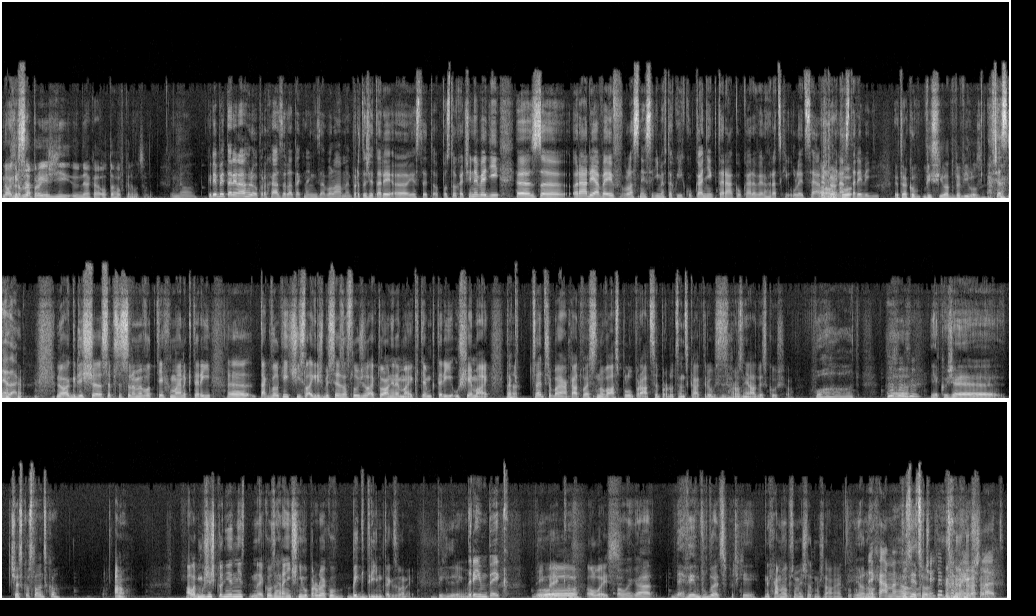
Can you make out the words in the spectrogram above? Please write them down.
No a když se, projíždí nějaká otahovka nebo co to? no. Kdyby tady náhodou procházela, tak na ní zavoláme, protože tady, eh, jestli to posluchači nevědí, eh, z Rádia Wave vlastně sedíme v takový kukani, která kouká do Vinohradské ulice a to všichni jako- nás tady vidí. Je to jako vysílat ve výloze. Přesně tak. no a když eh, se přesuneme od těch men, který tak velký čísla, i když by si je zasloužil, aktuálně nemají, k těm, který už je mají, tak Aha. co je třeba nějaká tvoje snová spolupráce producentská, kterou by si hrozně rád vyzkoušel? What? Uh, jakože Československo? Ano. Ale můžeš klidně ně- jako zahraniční opravdu jako big dream takzvaný. Big Dream. Dream big. Dream Oh. big, always. Oh my god. Nevím vůbec, počkej. Necháme ho přemýšlet možná, ne? Kluku? Jo, no. Necháme ho něco. určitě přemýšlet.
